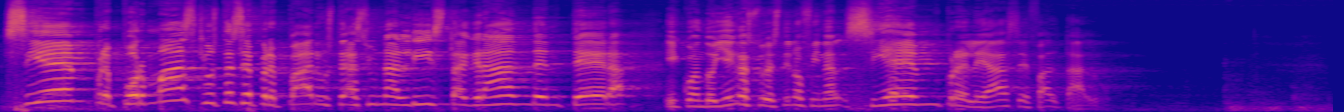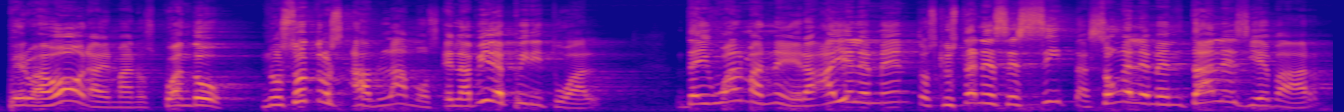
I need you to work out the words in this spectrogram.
Siempre, por más que usted se prepare, usted hace una lista grande, entera, y cuando llega a su destino final, siempre le hace falta algo. Pero ahora, hermanos, cuando nosotros hablamos en la vida espiritual, de igual manera, hay elementos que usted necesita, son elementales llevar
